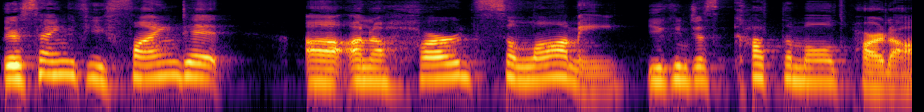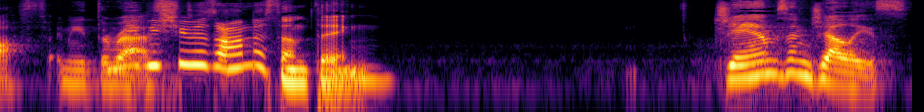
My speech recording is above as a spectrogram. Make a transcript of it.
they're saying if you find it uh, on a hard salami, you can just cut the mold part off and eat the rest. Maybe she was onto something. Jams and jellies.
